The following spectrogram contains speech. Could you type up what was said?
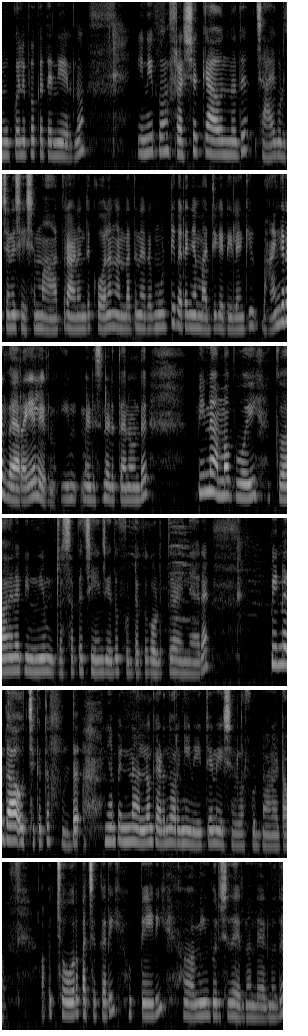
മൂക്കൊലിപ്പൊക്കെ തന്നെയായിരുന്നു. ഇനിയിപ്പം ഫ്രഷൊക്കെ ആവുന്നത് ചായ കുടിച്ചതിന് ശേഷം മാത്രമാണ് എന്റെ കോലം കണ്ടാത്തിന് മുട്ടി വരെ ഞാൻ മാറ്റി കെട്ടിയില്ല. എനിക്ക് ഭയങ്കര വിറയലായിരുന്നു ഈ മെഡിസിൻ എടുത്തതിനോണ്ട്. പിന്നെ അമ്മ പോയി കാവിനെ പിന്നെയും ഡ്രസ്സൊക്കെ ചേഞ്ച് ചെയ്ത് ഫുഡൊക്കെ കൊടുത്തു കഴിഞ്ഞാൽ പിന്നെ ഇതാ ഉച്ചക്കത്തെ ഫുഡ് ഞാൻ പിന്നെ നല്ലോണം കിടന്നുറങ്ങി എണീറ്റതിന് ശേഷമുള്ള ഫുഡാണ് കേട്ടോ. അപ്പോൾ ചോറ് പച്ചക്കറി ഉപ്പേരി മീൻ പൊരിച്ചതായിരുന്നു ഉണ്ടായിരുന്നത്.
